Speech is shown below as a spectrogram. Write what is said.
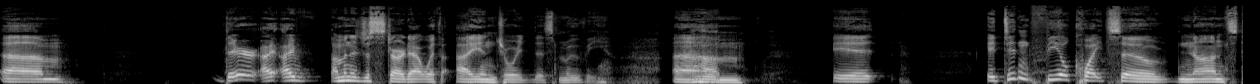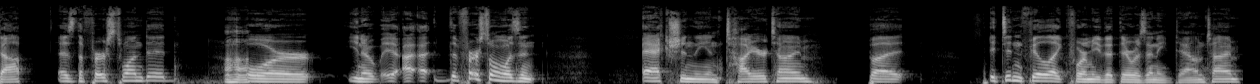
Um, there, I, I I'm going to just start out with I enjoyed this movie. Um, it it didn't feel quite so nonstop as the first one did, Uh-huh. or you know, I, I, the first one wasn't action the entire time, but it didn't feel like for me that there was any downtime.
